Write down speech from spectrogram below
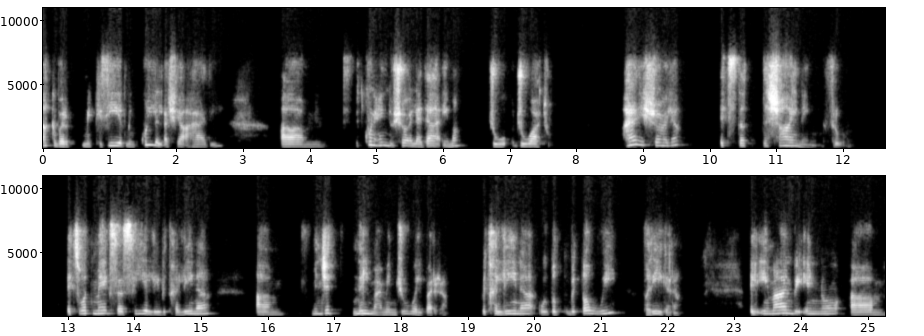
أكبر من كثير من كل الأشياء هذه. بتكون عنده شعلة دائمة جو جواته. هذه الشعلة it's the, the shining through. It's what makes us هي اللي بتخلينا um, من جد نلمع من جوا لبرا. بتخلينا وبتضوي طريقنا. الإيمان بأنه um,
